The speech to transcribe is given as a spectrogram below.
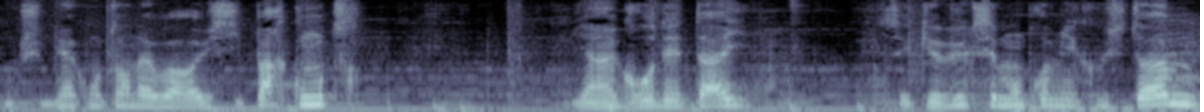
Donc je suis bien content d'avoir réussi. Par contre, il y a un gros détail, c'est que vu que c'est mon premier custom,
